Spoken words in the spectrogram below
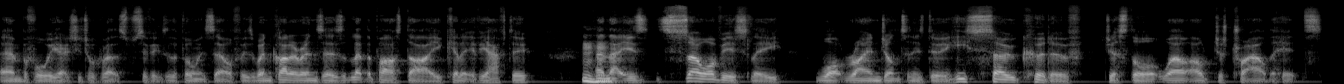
Um, before we actually talk about the specifics of the film itself, is when Kylo Ren says, "Let the past die, kill it if you have to," mm-hmm. and that is so obviously what Rian Johnson is doing. He so could have just thought, well, I'll just try out the hits.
